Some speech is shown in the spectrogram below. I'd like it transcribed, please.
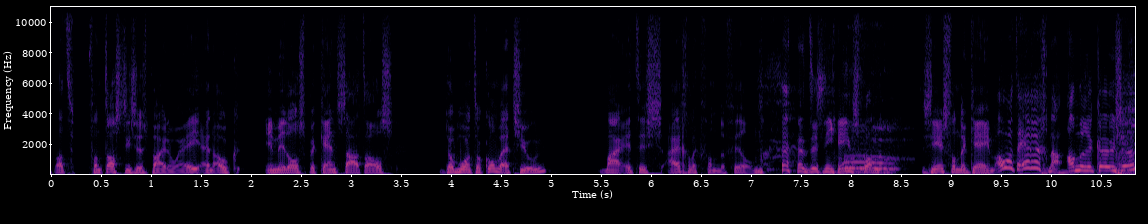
wat fantastisch is, by the way. En ook inmiddels bekend staat als de Mortal Kombat tune. Maar het is eigenlijk van de film. het, is niet eens van, het is niet eens van de game. Oh, wat erg. Nou, andere keuze.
